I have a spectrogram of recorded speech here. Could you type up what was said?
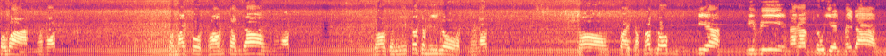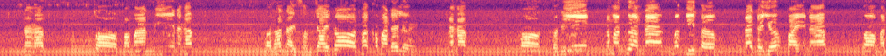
สว่างนะครับ สามารถกดพร้อมกันได้นะครับก็ตัวนี้ก็จะมีโหลดนะครับก็ใส่กับพัดลมเกียร์ทีวีนะครับตู้เย็นไม่ได้นะครับ ก็ประมาณนี้นะครับก็ท่านไหนสนใจก็ทักเข้ามาได้เลยนะครับ ก็ตัวนี้น้ำมันเครื่องนะเมื่อกี้เติมน่าจะเยอะไปนะครับ ก็มัน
